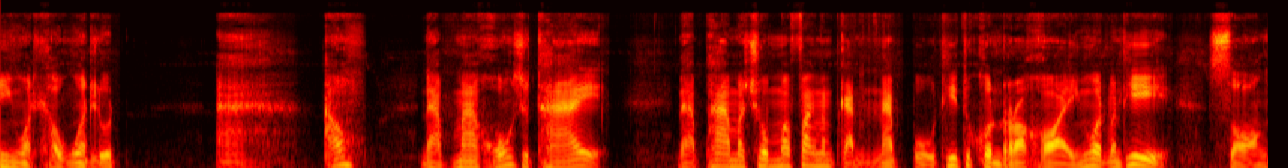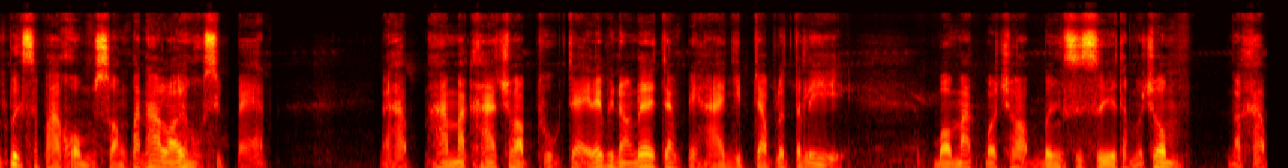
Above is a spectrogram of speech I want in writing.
มีงวดเขางวดหลุด อ่า เอานะครับมาโค้งสุดท้ายนะครับพามาชมมาฟังน้ำกันนะครับปู่ที่ทุกคนรอคอยงวดวันที่ 2 พฤษภาคม 2568 นะครับหามาคาชอบถูกใจได้พี่น้องเด้อจังไปหาหยิบจับลอตเตอรี่บ่มักบ่ชอบเบิ่งซื่อๆท่านผู้ชมนะครับ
